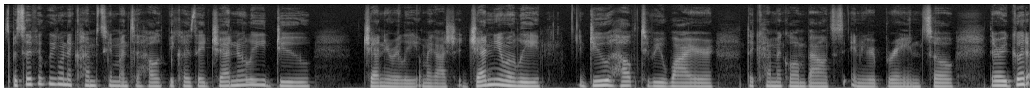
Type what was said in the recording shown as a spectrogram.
specifically when it comes to mental health, because they generally do, generally, oh my gosh, genuinely do help to rewire the chemical imbalances in your brain. So they're a good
